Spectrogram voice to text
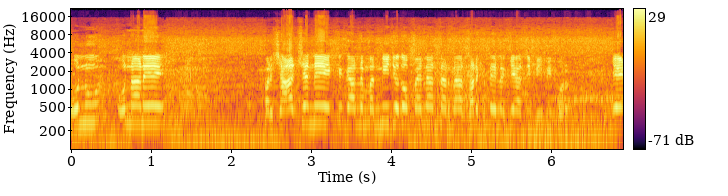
ਉਹਨੂੰ, ਉਹਨਾਂ ਨੇ ਪ੍ਰਸ਼ਾਸਨ ਨੇ ਇੱਕ ਗੱਲ ਮੰਨੀ ਜਦੋਂ ਪਹਿਲਾਂ ਧਰਨਾ ਸੜਕ ਤੇ ਲੱਗਿਆ ਸੀ ਬੀਬੀਪੁਰ, ਕਿ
